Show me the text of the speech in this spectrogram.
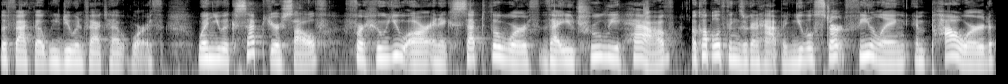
the fact that we do, in fact, have worth. When you accept yourself for who you are and accept the worth that you truly have, a couple of things are going to happen. You will start feeling empowered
